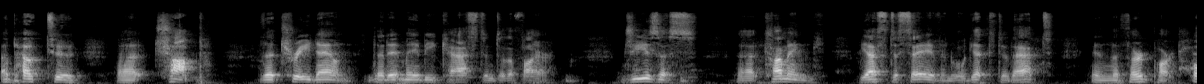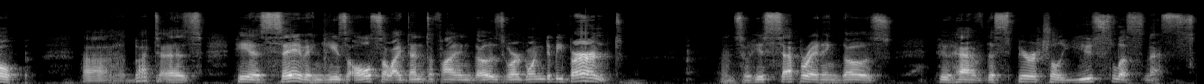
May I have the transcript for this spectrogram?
about to uh, chop the tree down that it may be cast into the fire. Jesus uh, coming, yes, to save, and we'll get to that in the third part, hope. Uh, but as he is saving, he's also identifying those who are going to be burned. And so he's separating those who have the spiritual uselessness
